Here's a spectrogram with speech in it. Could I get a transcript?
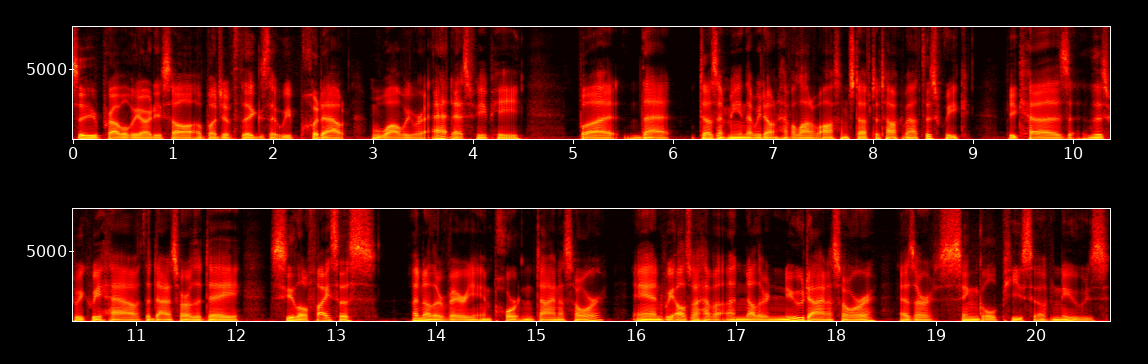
So you probably already saw a bunch of things that we put out while we were at SVP, but that doesn't mean that we don't have a lot of awesome stuff to talk about this week because this week we have the dinosaur of the day, Coelophysis, another very important dinosaur. And we also have a, another new dinosaur as our single piece of news.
